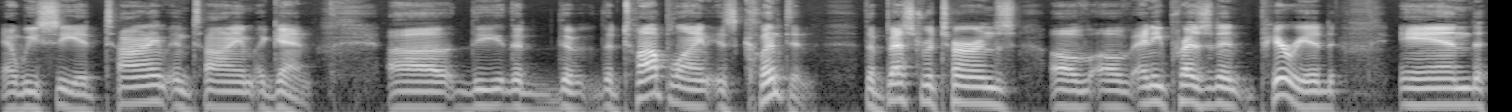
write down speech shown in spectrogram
And we see it time and time again. Uh, the, the, the, the top line is Clinton, the best returns of, of any president, period. And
